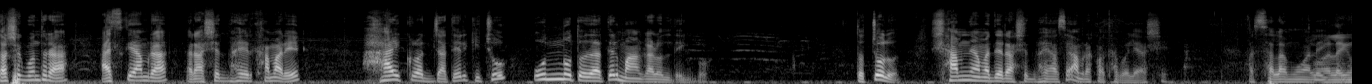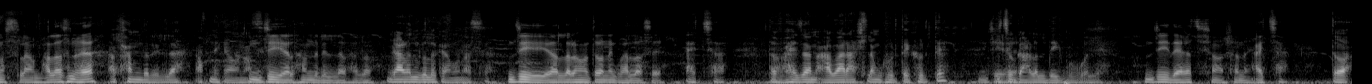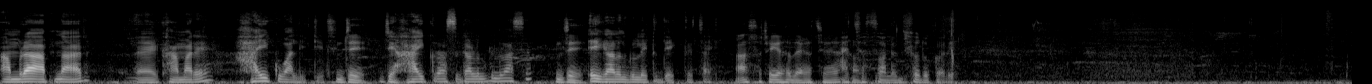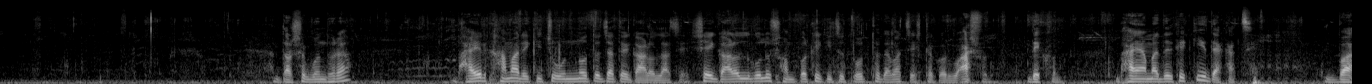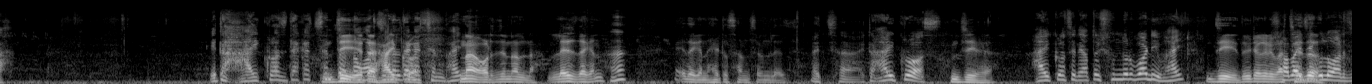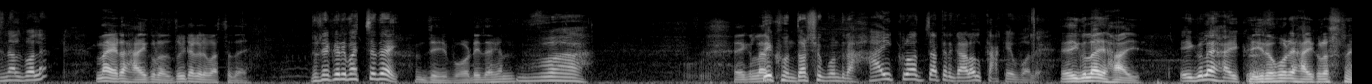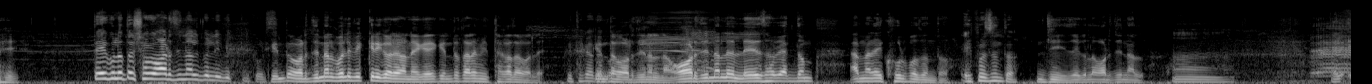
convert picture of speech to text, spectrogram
দর্শক বন্ধুরা, আজকে আমরা রাশেদ ভাইয়ের খামারে হাই ক্রস জাতের কিছু উন্নত জাতের মা গাড়ল দেখব। তো চলুন, সামনে আমাদের রাশেদ ভাই আছে, আমরা কথা বলে আসি। আসসালামু আলাইকুম। ওয়ালাইকুম আসসালাম। ভালো আছেন ভাইয়া? আলহামদুলিল্লাহ। আপনি কেমন আছেন? জি আলহামদুলিল্লাহ ভালো। গাড়লগুলো কেমন আছে? জি আল্লাহর রহমতে অনেক ভালো আছে। আচ্ছা তো ভাইজান আবার আসলাম ঘুরতে ঘুরতে। কিছু। গাড়ল দেখব বলে। জি দেখাচ্ছে সমস্যা নেই। আচ্ছা তো আমরা আপনার খামারে হাই কোয়ালিটির জি। যে হাই ক্রস গাড়লগুলো আছে জি। এই গাড়লগুলো একটু দেখতে চাই। আচ্ছা ঠিক আছে দেখাচ্ছে আচ্ছা চলেন শুরু করি। দর্শক বন্ধুরা ভাইয়ের খামারে কিছু উন্নত জাতের গাড়ল আছে। সেই গাড়লগুলো সম্পর্কে কিছু তথ্য দেওয়ার চেষ্টা করব। আসুন দেখুন ভাই আমাদেরকে কি দেখাচ্ছে। বাহ! এটা হাই ক্রস দেখাচ্ছেন জি এটা হাই ক্রস ভাই? না অরিজিনাল না। লেজ দেখেন। হ্যাঁ? এই দেখেন হেটু স্যামসাং লেজ। আচ্ছা এটা হাই ক্রস জি ভাইয়া। হাই ক্রসের এত সুন্দর বডি ভাই। জি দুইটা করে বাচ্চা সবাই যেগুলো অরিজিনাল বলে? না এটা হাই ক্রস দুইটা করে বাচ্চা দেয়। দুটা করে বাচ্চা দেয়? জি বডি দেখেন। বাহ। এগুলা দেখুন দর্শক বন্ধুরা হাই ক্রস জাতের গাড়ল কাকে বলে? এইগুলাই হাই এইগুলাই হাই ক্রস এর উপরে হাই ক্রস নেই। তো এগুলো তো সব অরিজিনাল বলে বিক্রি করছে। কিন্তু অরিজিনাল বলে বিক্রি করে অনেকে কিন্তু তারা মিথ্যা কথা বলে। কিন্তু অরিজিনাল না। অরিজিনালের লেজ হবে একদম আপনার এই খুর পর্যন্ত। এই পর্যন্ত? জি যেগুলো অরিজিনাল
